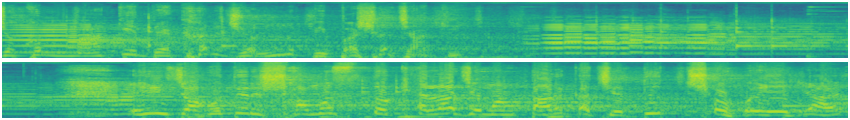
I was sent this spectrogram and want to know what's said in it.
যখন মাকে দেখার জন্য পিপাসা জাগে, এই জগতের সমস্ত খেলা যেমন তার কাছে তুচ্ছ হয়ে যায়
